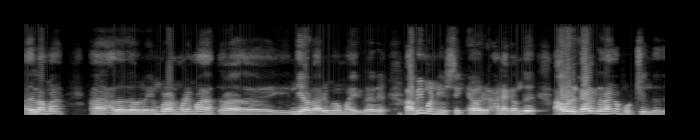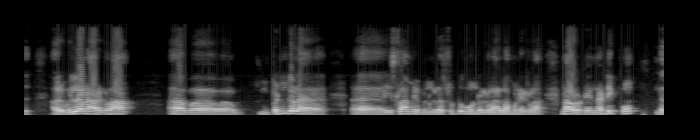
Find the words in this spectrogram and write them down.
அது இல்லாமல் அதாவது அவர் இம்ரான் மூலயமா இந்தியாவில் அறிமுகமாகிருக்கிறாரு. அபிமன்யு சிங் அவர் எனக்கு வந்து அவர் கேரக்டர் தாங்க பிடிச்சிருந்தது. அவர் வில்லனாக இருக்கலாம். பெண்களை இஸ்லாமிய பெண்களை சுட்டு கொண்டிருக்கலாம் எல்லாம் பண்ணிருக்கலாம் ஆனால் அவருடைய நடிப்பும் இந்த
